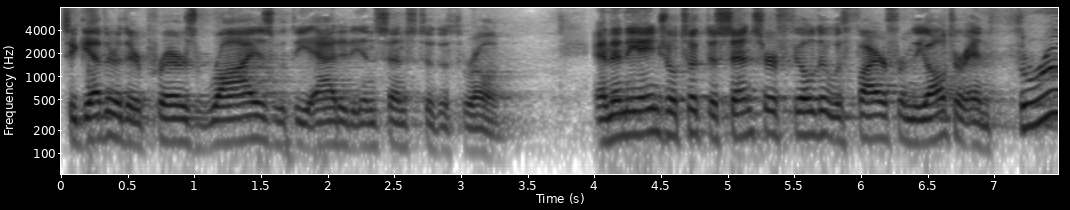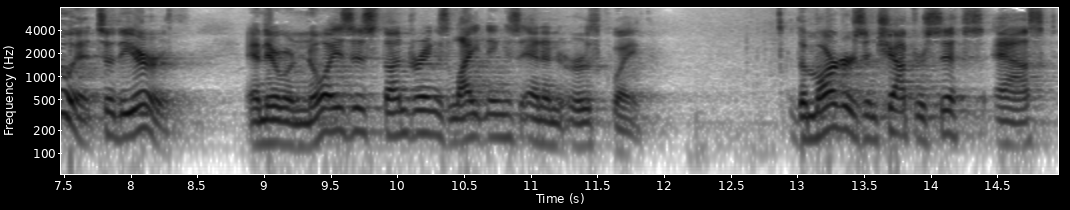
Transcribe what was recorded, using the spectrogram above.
Together, their prayers rise with the added incense to the throne. And then the angel took the censer, filled it with fire from the altar, and threw it to the earth. And there were noises, thunderings, lightnings, and an earthquake. The martyrs in chapter 6 asked,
